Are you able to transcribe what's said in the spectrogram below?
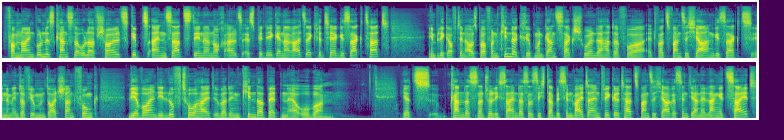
Vom neuen Bundeskanzler Olaf Scholz gibt es einen Satz, den er noch als SPD-Generalsekretär gesagt hat. Im Blick auf den Ausbau von Kinderkrippen und Ganztagsschulen, da hat er vor etwa 20 Jahren gesagt, in einem Interview mit dem Deutschlandfunk, wir wollen die Lufthoheit über den Kinderbetten erobern. Jetzt kann das natürlich sein, dass er sich da ein bisschen weiterentwickelt hat. 20 Jahre sind ja eine lange Zeit.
